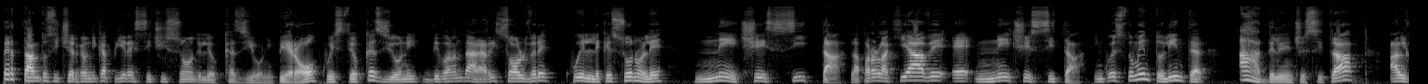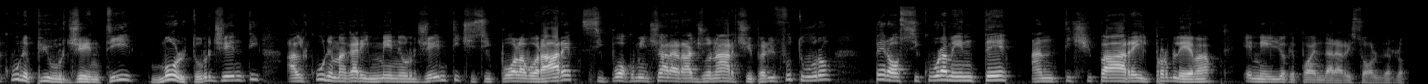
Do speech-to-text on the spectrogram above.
pertanto si cercano di capire se ci sono delle occasioni. Però queste occasioni devono andare a risolvere quelle che sono le necessità. La parola chiave è necessità. In questo momento l'Inter ha delle necessità, alcune più urgenti, molto urgenti, alcune magari meno urgenti, ci si può lavorare, si può cominciare a ragionarci per il futuro, però sicuramente anticipare il problema è meglio che poi andare a risolverlo.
